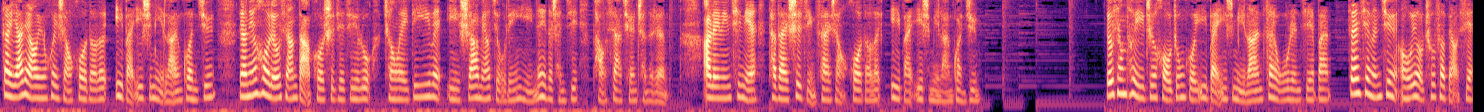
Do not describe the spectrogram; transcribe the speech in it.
在雅典奥运会上获得了一百一十米栏冠军。两年后，刘翔打破世界纪录，成为第一位以十二秒九零以内的成绩跑下全程的人。二零零七年，他在世锦赛上获得了一百一十米栏冠军。刘翔退役之后，中国一百一十米栏再无人接班。虽然谢文俊偶有出色表现，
